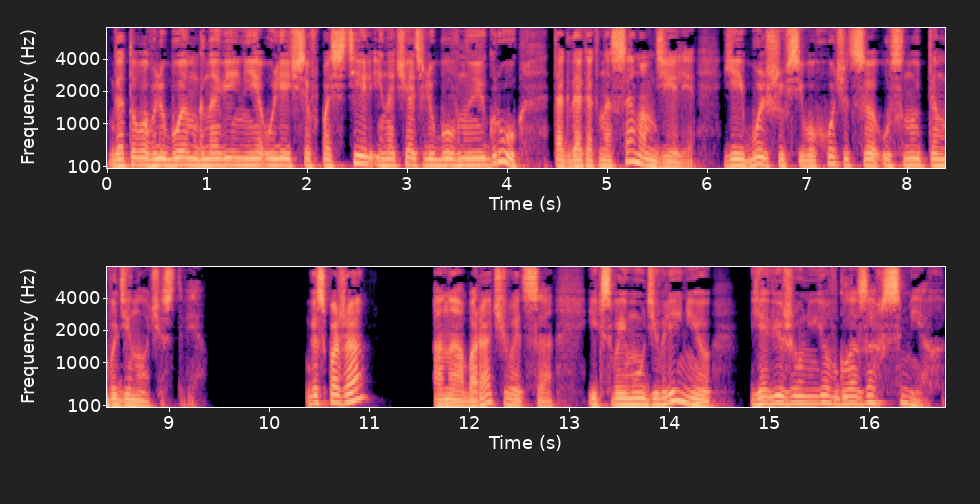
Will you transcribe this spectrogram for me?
готова в любое мгновение улечься в постель и начать любовную игру, тогда как на самом деле ей больше всего хочется уснуть там в одиночестве. «Госпожа?» Она оборачивается, и, к своему удивлению, я вижу у нее в глазах смех.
